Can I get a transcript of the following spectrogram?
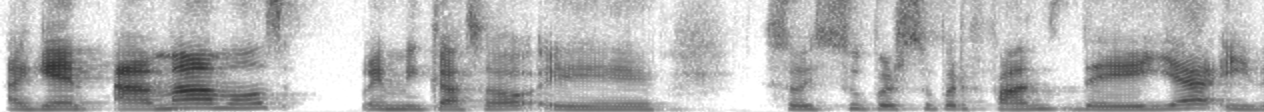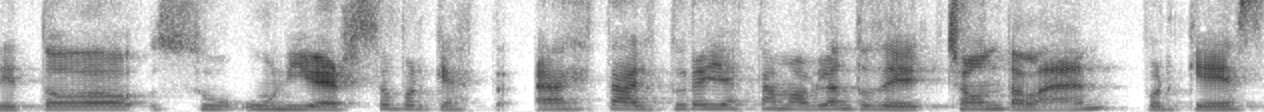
a quien amamos, en mi caso, soy súper, súper fan de ella y de todo su universo, porque a esta altura ya estamos hablando de Chondaland, porque es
